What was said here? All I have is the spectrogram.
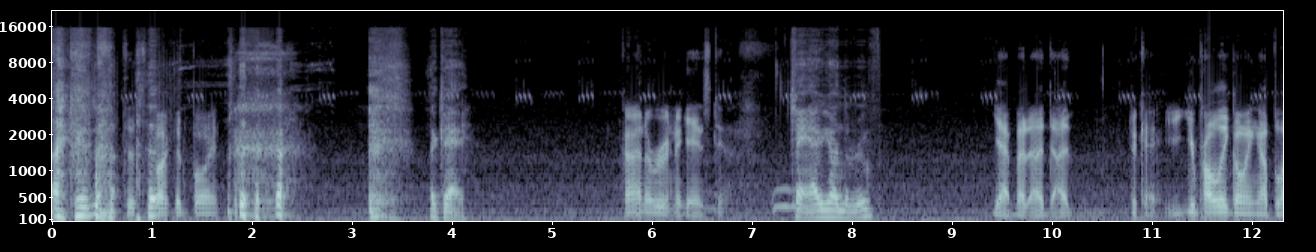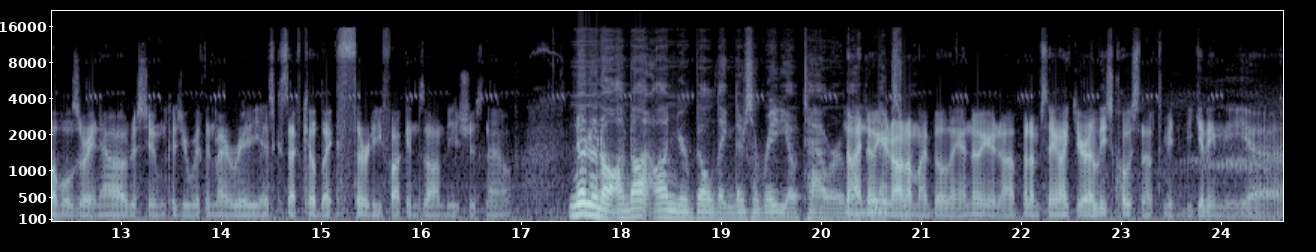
at this fucking point. okay. Kinda rooting against you. Okay, are you on the roof? Yeah, but uh, I, okay, you're probably going up levels right now. I would assume because you're within my radius. Because I've killed like 30 fucking zombies just now. No, no, no. I'm not on your building. There's a radio tower. No, I know you're not on my building. I know you're not, but I'm saying like you're at least close enough to me to be getting the uh,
